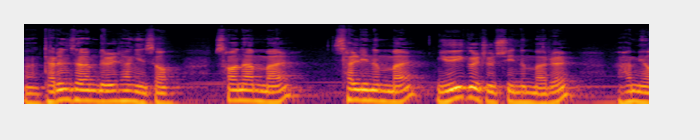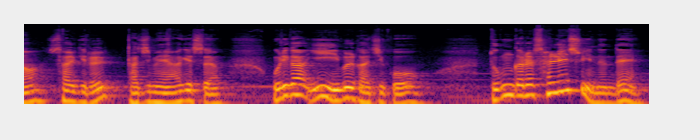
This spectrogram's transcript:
어, 다른 사람들을 향해서 선한 말, 살리는 말, 유익을 줄 수 있는 말을 하며 살기를 다짐해야 하겠어요. 우리가 이 입을 가지고 누군가를 살릴 수 있는데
